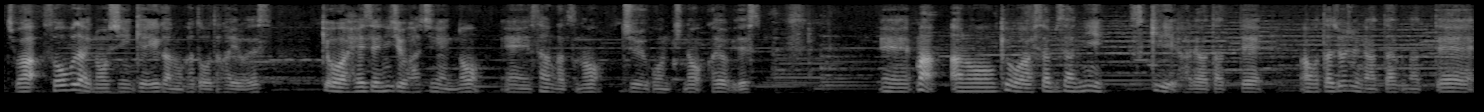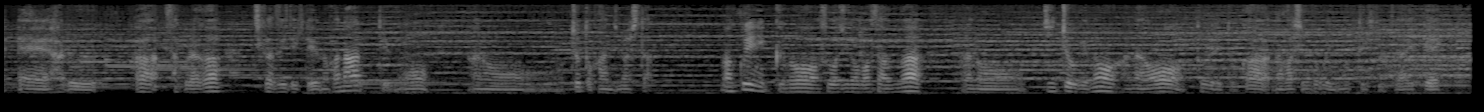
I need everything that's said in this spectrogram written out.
にちは総武大脳神経外科の加藤隆弘です。今日は平成28年の、えー、3月の15日の火曜日です。えー、まああのー、今日は久々にすっきり晴れ渡って、まあ、また徐々に暖かくなって、えー、春が桜が近づいてきているのかなっていうのを、あのちょっと感じました、まあ、クリニックの掃除のおばさんがあの陣長毛の花をトイレとか流しのところに持ってきていただいて、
